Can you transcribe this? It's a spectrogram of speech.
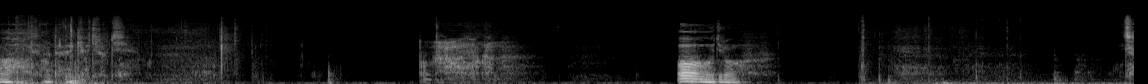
아, 오늘따라 왜 이렇게 어지럽지? 아, 잠깐만. 어, 어지러워. 자.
